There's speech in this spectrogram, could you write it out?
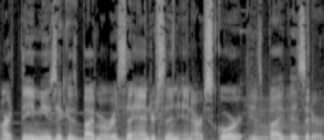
Our theme music is by Marissa Anderson, and our score is by Visitor,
